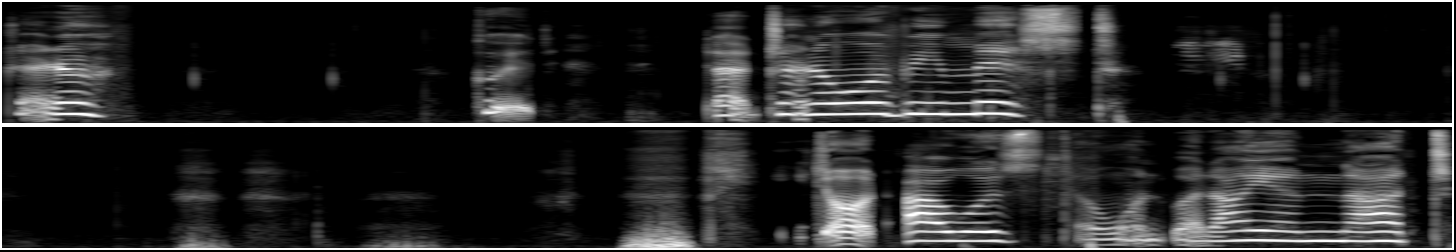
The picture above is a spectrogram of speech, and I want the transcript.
channel quit. That channel will be missed. He thought I was the one, but I am not.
